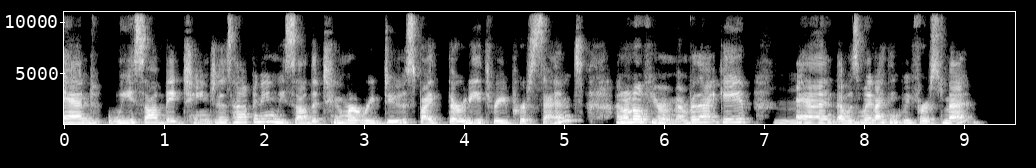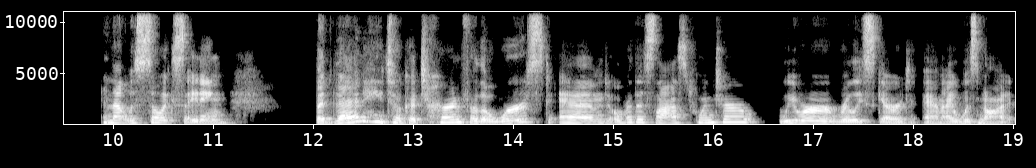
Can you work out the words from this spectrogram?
And we saw big changes happening. We saw the tumor reduce by 33%. I don't know if you remember that, Gabe. Mm-hmm. And that was when I think we first met. And that was so exciting. But then he took a turn for the worst. And over this last winter, we were really scared. And I was not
